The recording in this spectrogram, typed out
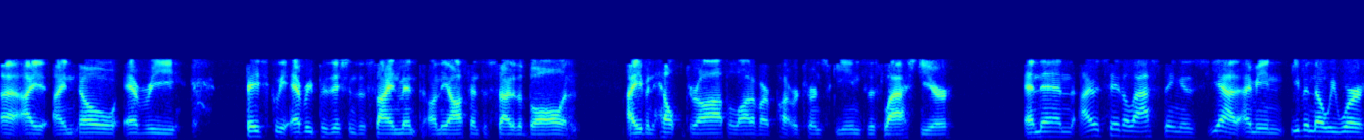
I I know every basically every position's assignment on the offensive side of the ball, and I even helped draw up a lot of our punt return schemes this last year. And then I would say the last thing is, yeah, I mean, even though we were,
